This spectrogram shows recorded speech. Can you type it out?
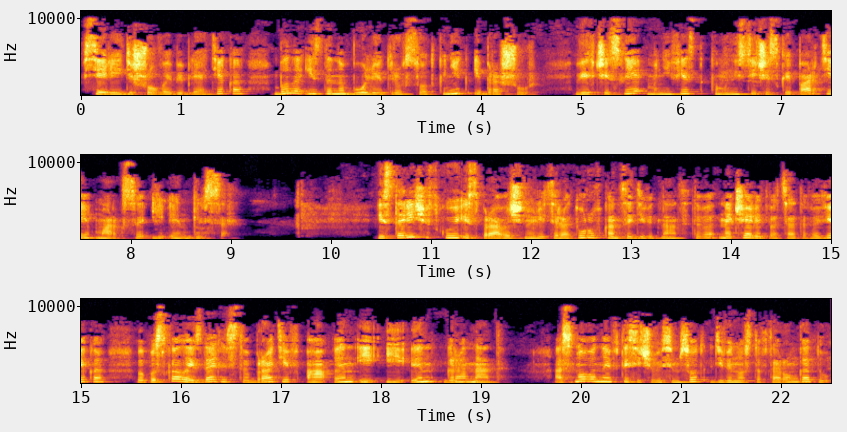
В серии «Дешевая библиотека» было издано более 300 книг и брошюр, в их числе манифест Коммунистической партии Маркса и Энгельса. Историческую и справочную литературу в конце XIX – начале XX века выпускало издательство братьев А.Н. и И.Н. «Гранат», основанное в 1892 году.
